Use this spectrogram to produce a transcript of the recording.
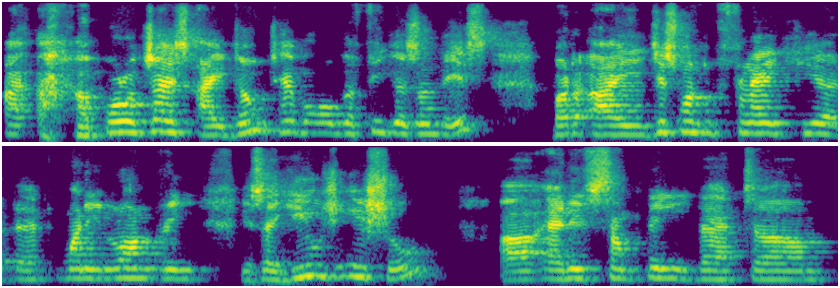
I apologize, I don't have all the figures on this, but I just want to flag here that money laundering is a huge issue. Uh, and it's something that um,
